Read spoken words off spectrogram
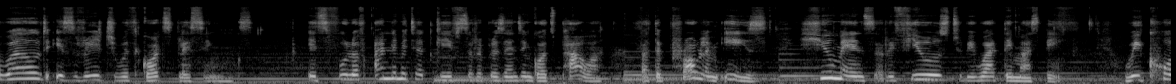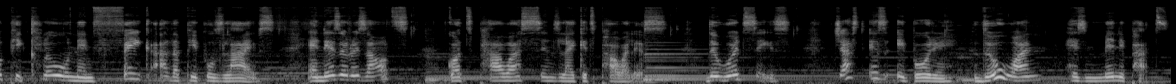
world is rich with God's blessings. It's full of unlimited gifts representing God's power, but the problem is humans refuse to be what they must be. We copy, clone, and fake other people's lives, and as a result, God's power seems like it's powerless. The word says, just as a body, though one, has many parts,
